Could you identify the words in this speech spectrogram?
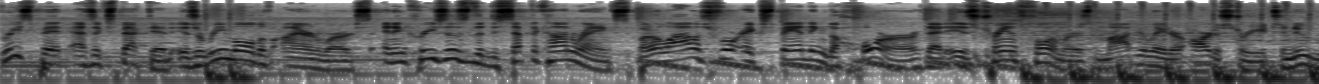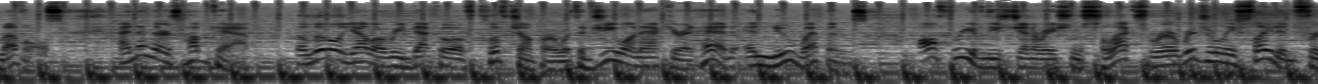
Grease Pit, as expected, is a remold of Ironworks and increases the Decepticon ranks, but allows for expanding the horror that is Transformers modulator artistry to new levels. And then there's Hubcap, the little yellow redeco of Cliffjumper with a G1 accurate head and new weapons. All three of these Generation Selects were originally slated for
